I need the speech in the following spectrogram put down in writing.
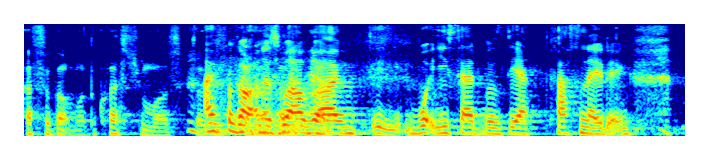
I've forgotten what the question was. I've forgotten as well, but I'm, what you said was, yeah, fascinating.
